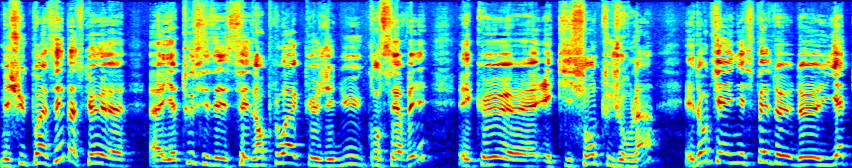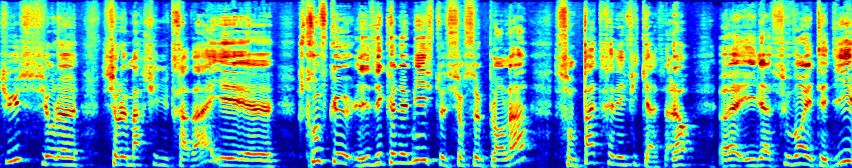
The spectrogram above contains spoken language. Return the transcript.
mais je suis coincé parce que euh, euh, il y a tous ces, emplois que j'ai dû conserver et que euh, et qui sont toujours là. Et donc il y a une espèce de, hiatus sur le sur le marché du travail et je trouve que les économistes sur ce plan-là sont pas très efficaces. Alors il a souvent été dit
